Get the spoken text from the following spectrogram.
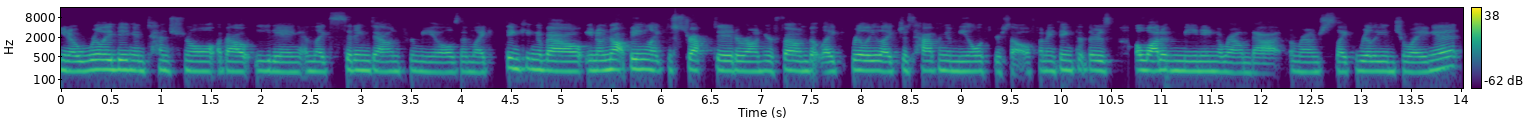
you know really being intentional about eating and like sitting down for meals and like thinking about you know not being like distracted or on your phone but like really like just having a meal with yourself. And i think that there's a lot of meaning around that around just like really enjoying it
